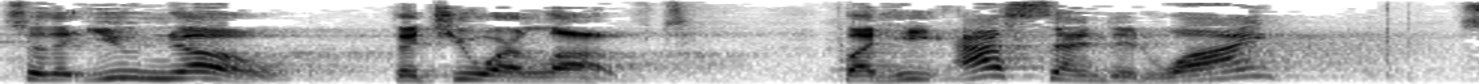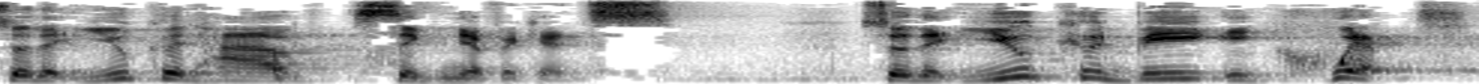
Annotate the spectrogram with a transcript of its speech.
so that you know that you are loved. But he ascended. Why? So that you could have significance. So that you could be equipped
